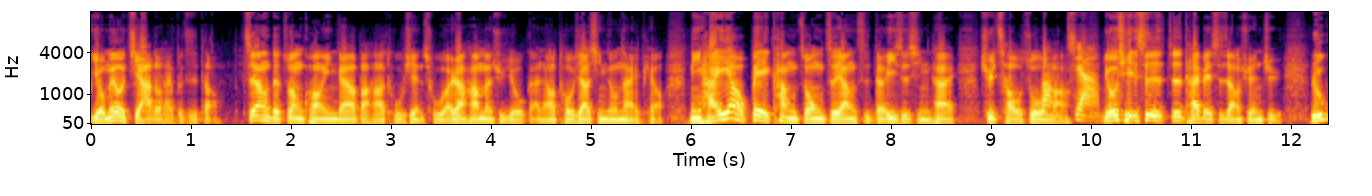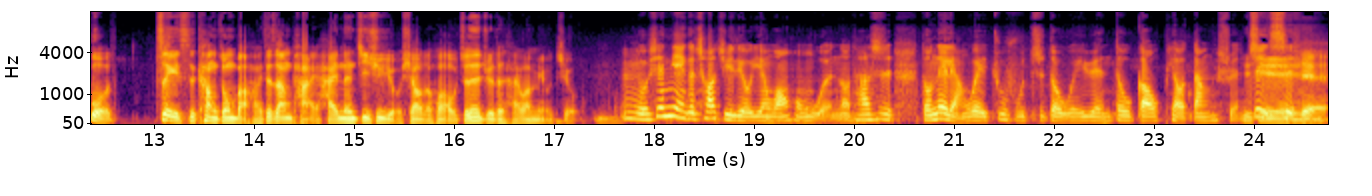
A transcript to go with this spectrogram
有没有家都还不知道，这样的状况应该要把它凸显出来，让他们去有感，然后投下心中那一票。你还要被抗中这样子的意识形态去操作吗？尤其是这是台北市长选举，如果。这一次抗中保台这张牌还能继续有效的话，我真的觉得台湾没有救。嗯，我先念一个超级留言，王宏文哦，他是斗内两位祝福直斗委员都高票当选。这一次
